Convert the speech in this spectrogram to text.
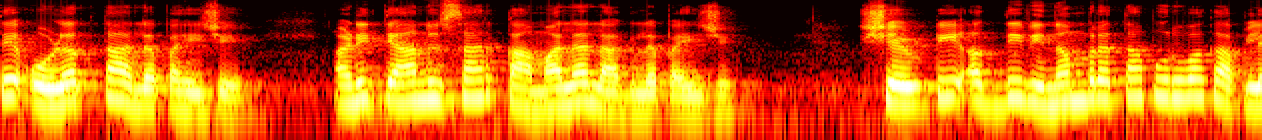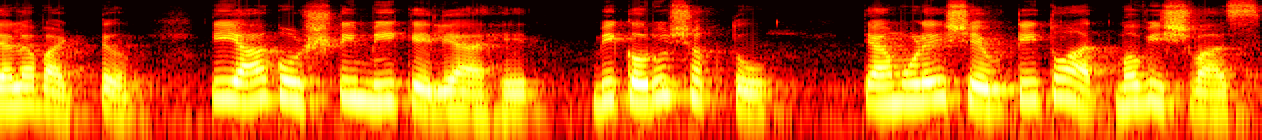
ते ओळखता आलं पाहिजे आणि त्यानुसार कामाला लागलं पाहिजे. शेवटी अगदी विनम्रतापूर्वक आपल्याला वाटतं की या गोष्टी मी केल्या आहेत मी करू शकतो. त्यामुळे शेवटी तो आत्मविश्वास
